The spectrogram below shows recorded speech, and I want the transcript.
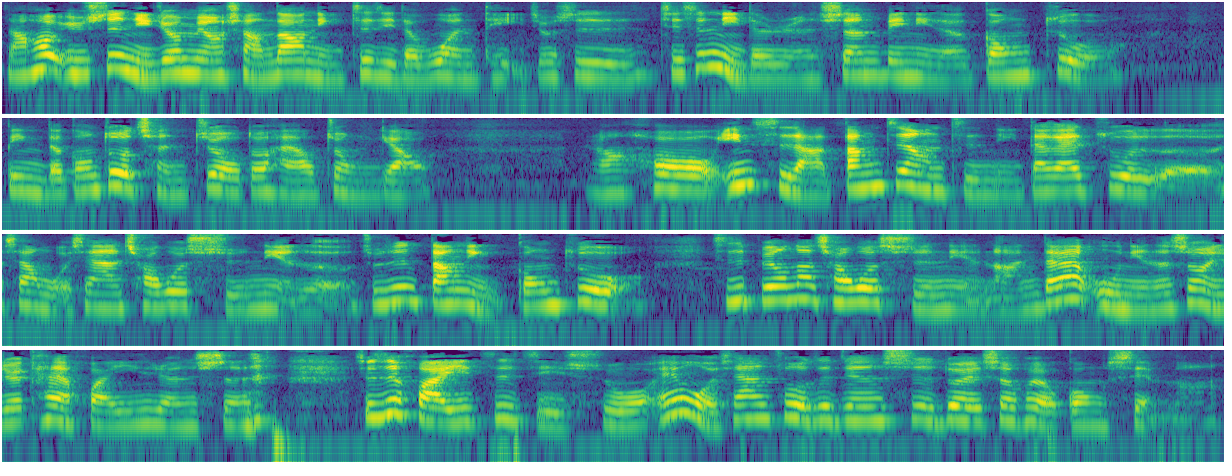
然后，于是你就没有想到你自己的问题，就是其实你的人生比你的工作，比你的工作成就都还要重要。然后，因此啊，当这样子你大概做了像我现在超过十年了，就是当你工作。其实不用到超过十年啦，你大概五年的时候，你就会开始怀疑人生，就是怀疑自己，说：哎，我现在做这件事对社会有贡献吗？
